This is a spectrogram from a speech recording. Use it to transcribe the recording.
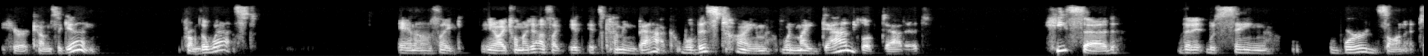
here it comes again from the west. And I was like, you know, I told my dad, I was like, it, it's coming back. Well, this time when my dad looked at it, he said that it was saying words on it.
